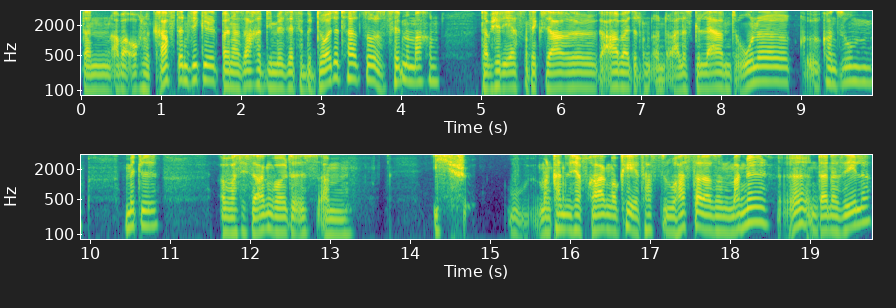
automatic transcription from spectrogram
dann aber auch eine Kraft entwickelt bei einer Sache, die mir sehr viel bedeutet hat, so das Filme machen. Da habe ich ja die ersten sechs Jahre gearbeitet und, und alles gelernt ohne Konsummittel. Aber was ich sagen wollte ist, ähm, ich, man kann sich ja fragen, okay, jetzt hast du, du hast da so einen Mangel äh, in deiner Seele,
